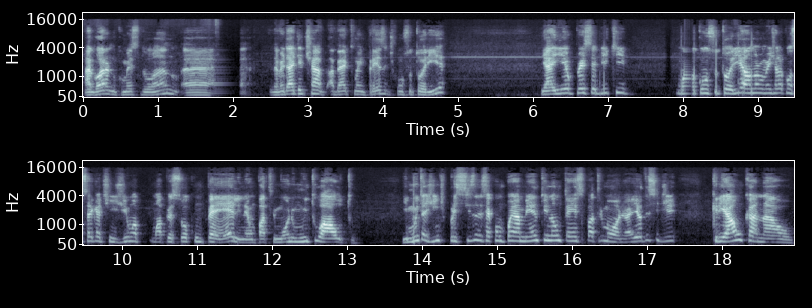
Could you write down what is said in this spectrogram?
agora no começo do ano. É, na verdade, eu tinha aberto uma empresa de consultoria e aí eu percebi que uma consultoria, ela, normalmente ela consegue atingir uma, uma pessoa com PL, né, um patrimônio muito alto. E muita gente precisa desse acompanhamento e não tem esse patrimônio. Aí eu decidi criar um canal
